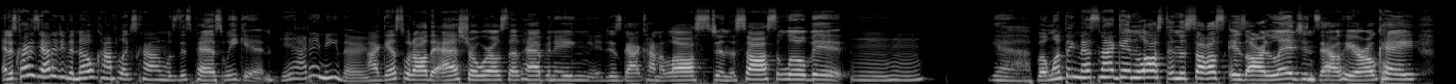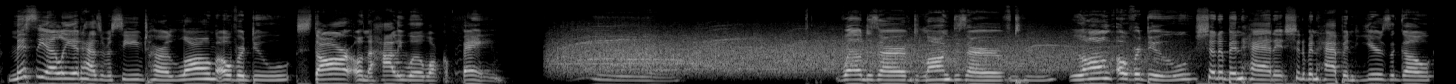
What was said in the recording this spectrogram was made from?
And it's crazy. I didn't even know ComplexCon was this past weekend. Yeah, I didn't either. I guess with all the Astroworld stuff happening, it just got kind of lost in the sauce a little bit. Mm-hmm. Yeah, but one thing that's not getting lost in the sauce is our legends out here, okay? Missy Elliott has received her long overdue star on the Hollywood Walk of Fame. Well deserved, long deserved, mm-hmm. Long overdue. Should have been had it. Should have been happened years ago.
